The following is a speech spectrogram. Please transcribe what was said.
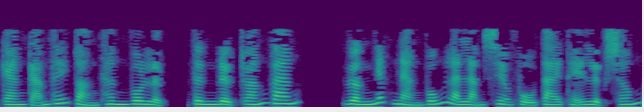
càng cảm thấy toàn thân vô lực, từng được choáng váng. Gần nhất nàng vốn là làm siêu phụ tài thể lực sống,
